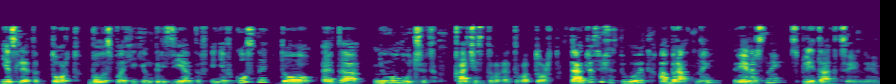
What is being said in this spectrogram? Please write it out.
если этот торт был из плохих ингредиентов и невкусный, то это не улучшит качество этого торта. Также существует обратный реверсный сплит акций или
